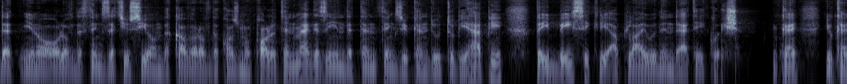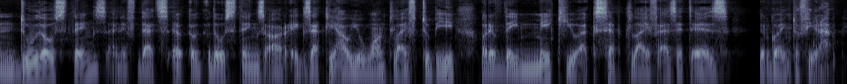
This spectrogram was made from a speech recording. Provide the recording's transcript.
that, you know, all of the things that you see on the cover of the Cosmopolitan magazine, the 10 things you can do to be happy, they basically apply within that equation. Okay, you can do those things, and if that's uh, uh, those things are exactly how you want life to be, or if they make you accept life as it is, you're going to feel happy.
